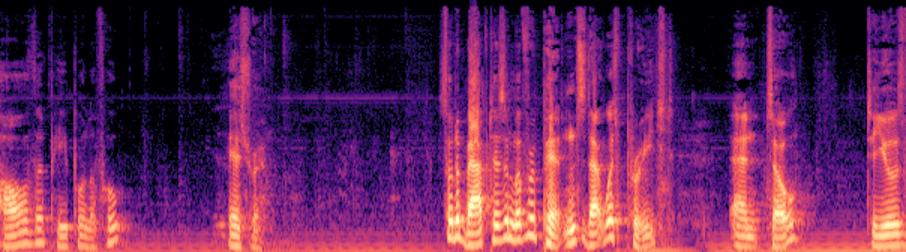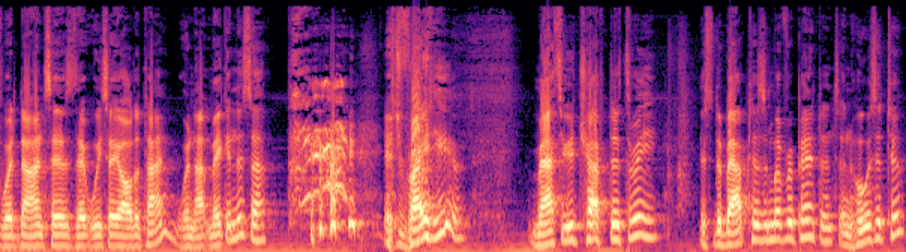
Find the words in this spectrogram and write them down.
All the people of who? Israel. So the baptism of repentance that was preached, and so to use what Don says that we say all the time. We're not making this up. it's right here. Matthew chapter 3 is the baptism of repentance. And who is it to?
